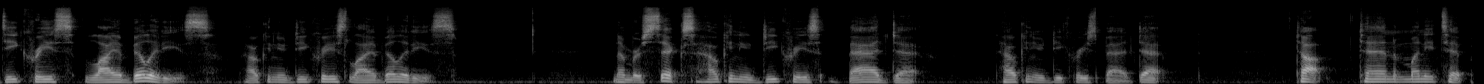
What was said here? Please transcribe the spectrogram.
decrease liabilities. How can you decrease liabilities? Number six, how can you decrease bad debt? How can you decrease bad debt? Top 10 money tip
